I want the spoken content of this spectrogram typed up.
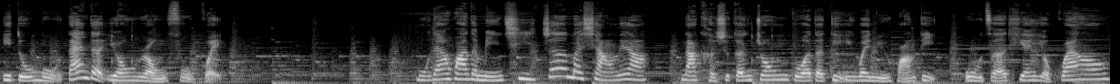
一睹牡丹的雍容富贵。牡丹花的名气这么响亮，那可是跟中国的第一位女皇帝武则天有关哦。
